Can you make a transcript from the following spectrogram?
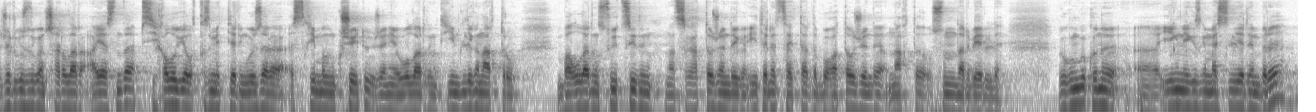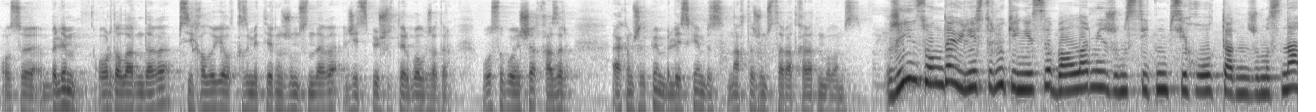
жүргізілген шаралар аясында психологиялық қызметтердің өзара іс қимылын күшейту және олардың тиімділігін арттыру балалардың суицидін насихаттау жөніндегі интернет сайттарды бұғаттау жөнінде нақты ұсынымдар берілді. Бүгінгі күні ең негізгі мәселелердің бірі осы білім ордаларындағы психологиялық қызметтердің жұмысындағы жетіспеушіліктер болып жатыр. Осы бойынша қазір әкімшілікпен бірлескен біз нақты жұмыстар атқаратын боламыз. Жиын соңында үйлестіру кеңесі балалармен жұмыс істейтін психологтардың жұмысына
